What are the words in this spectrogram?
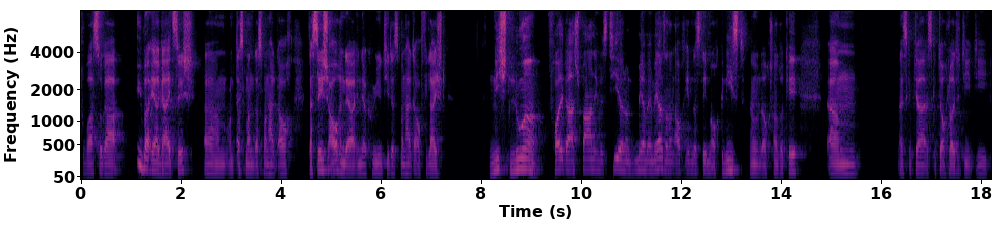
du warst sogar über ehrgeizig ähm, und dass man, dass man halt auch das sehe ich auch in der, in der Community, dass man halt auch vielleicht nicht nur Vollgas sparen, investieren und mehr, mehr, mehr, sondern auch eben das Leben auch genießt ne, und auch schaut, okay, ähm, es gibt ja, es gibt ja auch Leute, die, die,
